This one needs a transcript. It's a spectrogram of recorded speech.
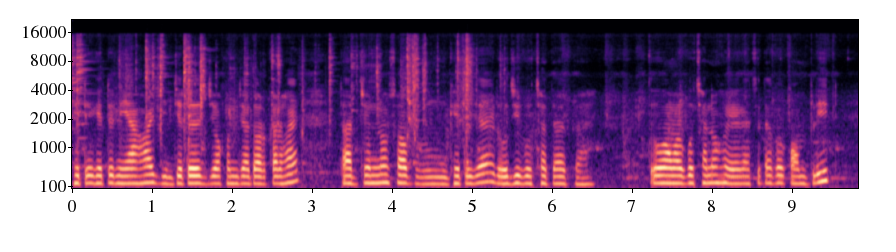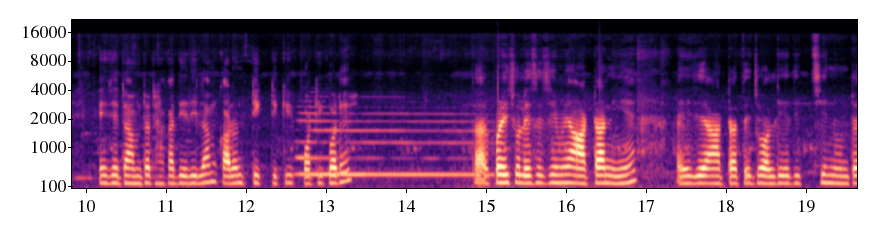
ঘেটে ঘেটে নেওয়া হয়। যেটা যখন যা দরকার হয়, তার জন্য সব ঘেটে যায়, রোজই গোছাতে হয় প্রায়। তো আমার গোছানো হয়ে গেছে, দেখো কমপ্লিট এই যে ড্রামটা ঢাকা দিয়ে দিলাম, কারণ টিকটিকি পটি করে তারপরে চলে এসেছি আমি আটা নিয়ে। এই যে আটাতে জল দিয়ে দিচ্ছি, নুনটা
